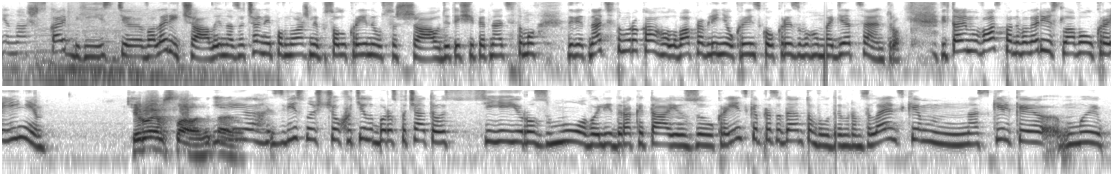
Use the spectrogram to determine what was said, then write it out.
Є наш скайп-гість е, Валерій Чалий, надзвичайний повноважений посол України у США у 2015-2019 роках, голова правління Українського кризового медіа центру. Вітаємо вас, пане Валерію. Слава Україні! Героям слава, вітаю. І звісно, що хотіли би розпочати ось цієї розмови лідера Китаю з українським президентом Володимиром Зеленським. Наскільки ми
